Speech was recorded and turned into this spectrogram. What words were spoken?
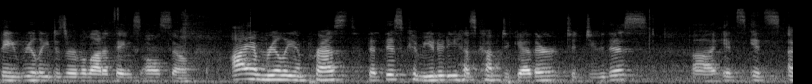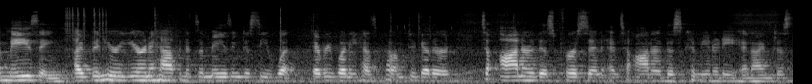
they really deserve a lot of thanks also. I am really impressed that this community has come together to do this. Uh, it's, it's amazing. I've been here a year and a half and it's amazing to see what everybody has come together to honor this person and to honor this community and I'm just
